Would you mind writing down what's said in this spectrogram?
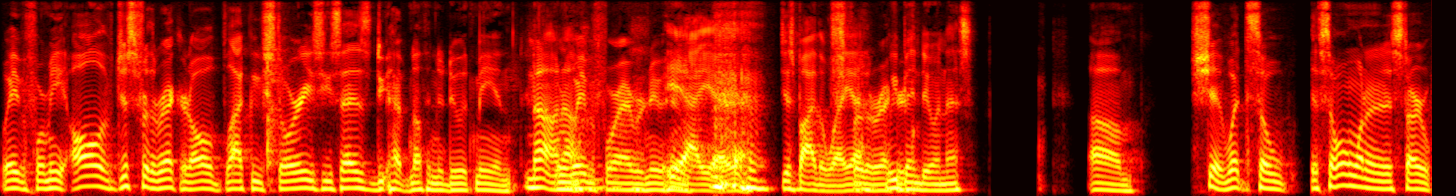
Way before me. All of just for the record, all Blackleaf stories he says do have nothing to do with me, and no, no. way before I ever knew him. yeah, yeah, yeah. Just by the way, Just yeah. for the record. we've been doing this. Um, shit. What? So if someone wanted to start,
